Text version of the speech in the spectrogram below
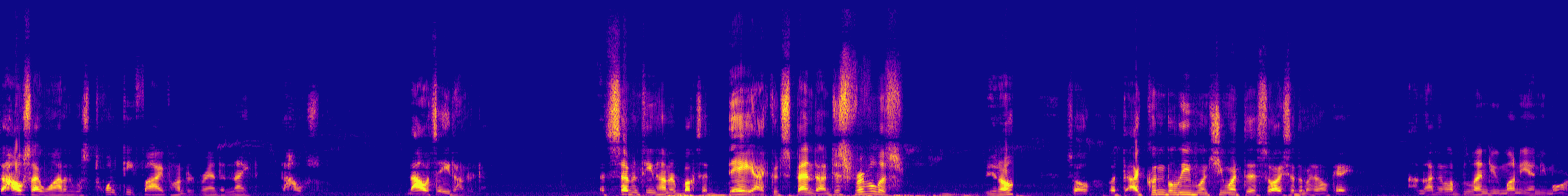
the house I wanted was 2500 Rand a night, the house. Now it's 800 That's 1700 bucks a day I could spend on just frivolous, you know? So, but I couldn't believe when she went to, so I said to myself, okay, I'm not going to lend you money anymore.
